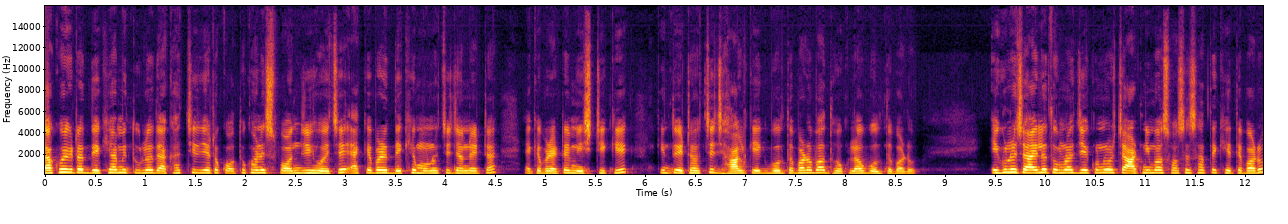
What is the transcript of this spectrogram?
দেখো, এটা দেখে আমি তুলে দেখাচ্ছি যে এটা কতখানি স্পঞ্জি হয়েছে। একেবারে দেখে মনে হচ্ছে যেন এটা একেবারে একটা মিষ্টি কেক, কিন্তু এটা হচ্ছে ঝাল কেক বলতে পারো বা ধোকলাও বলতে পারো। এগুলো চাইলে তোমরা যে কোনো চাটনি বা সসের সাথে খেতে পারো,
